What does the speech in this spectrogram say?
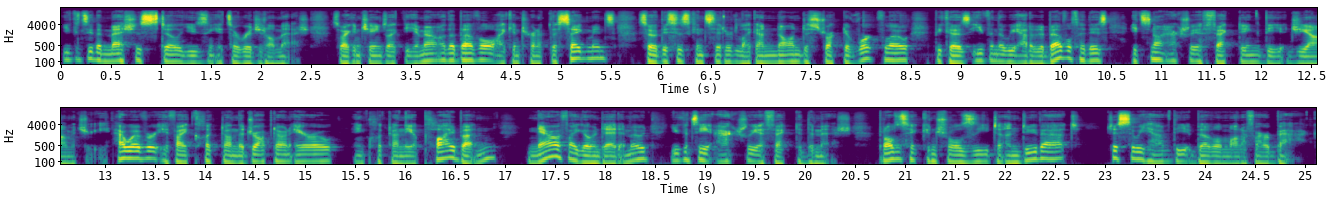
you can see the mesh is still using its original mesh. So I can change like the amount of the bevel, I can turn up the segments. So this is considered like a non-destructive workflow because even though we added a bevel to this, it's not actually affecting the geometry. However, if I clicked on the drop down arrow and clicked on the apply button, now if I go into edit mode, you can see it actually affected the mesh. But I'll just hit control Z to undo that just so we have the bevel modifier back.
